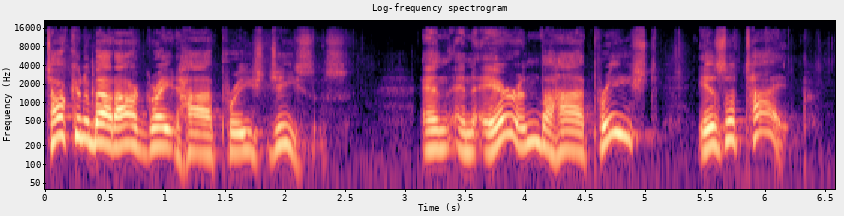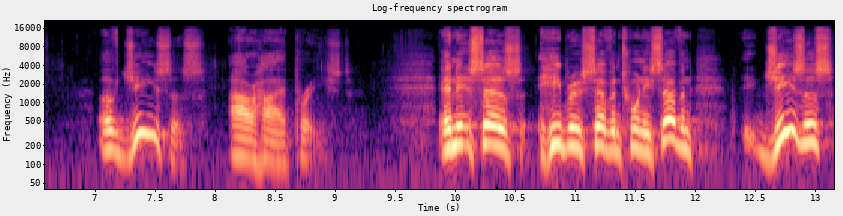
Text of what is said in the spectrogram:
Talking about our great high priest, Jesus. And, and Aaron, the high priest, is a type of Jesus, our high priest. And it says, Hebrews 7 27, Jesus,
